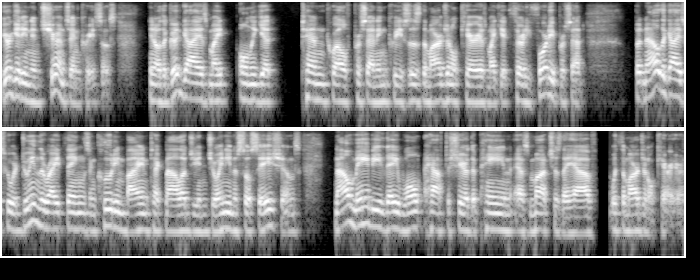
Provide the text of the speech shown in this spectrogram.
you're getting insurance increases. You know, the good guys might only get 10, 12% increases. The marginal carriers might get 30, 40%. But now the guys who are doing the right things, including buying technology and joining associations, now maybe they won't have to share the pain as much as they have with the marginal carrier.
